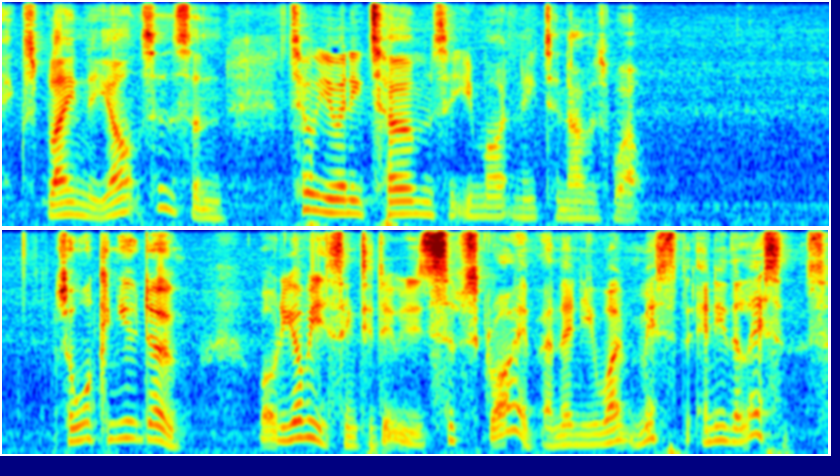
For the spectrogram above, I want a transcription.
explain the answers and tell you any terms that you might need to know as well. So what can you do? Well the obvious thing to do is subscribe and then you won't miss any of the lessons.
